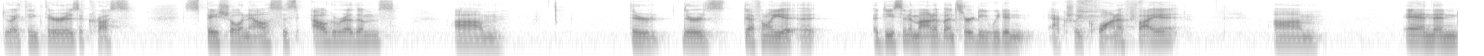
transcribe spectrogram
do I think there is across spatial analysis algorithms? Um, There, there's definitely a, a- a decent amount of uncertainty. We didn't actually quantify it. Um, and then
